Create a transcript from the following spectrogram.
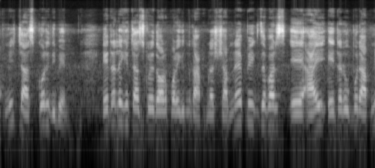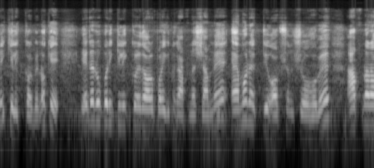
আপনি চার্জ করে দিবেন। এটা লিখে চার্জ করে দেওয়ার পরে কিন্তু আপনার সামনে পিকজাবার্স এআই এটার উপরে আপনি ক্লিক করবেন ওকে এটার উপরে ক্লিক করে দেওয়ার পরে কিন্তু আপনার সামনে এমন একটি অপশন শো হবে। আপনারা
